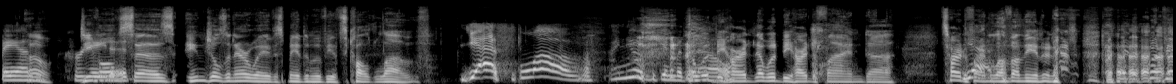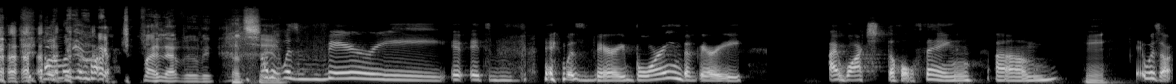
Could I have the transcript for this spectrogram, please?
band Oh, created. Devolve says Angels and Airwaves made the movie. It's called Love. yes, love. I knew it began with That an would be L. hard. That would be hard to find. Uh, it's hard to Yes. find love on the internet. it would be, it would Almost be impossible. hard to find that movie. Let's But it was very. It, it's it was very boring, but very. I watched the whole thing. Um, Hmm. it was a.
